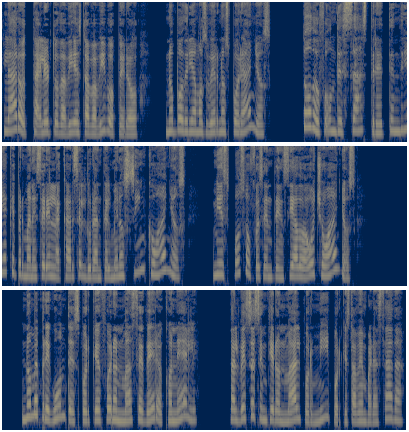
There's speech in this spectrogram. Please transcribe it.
Claro, Tyler todavía estaba vivo, pero no podríamos vernos por años. Todo fue un desastre. Tendría que permanecer en la cárcel durante al menos cinco años. Mi esposo fue sentenciado a ocho años. No me preguntes por qué fueron más severos con él. Tal vez se sintieron mal por mí porque estaba embarazada.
